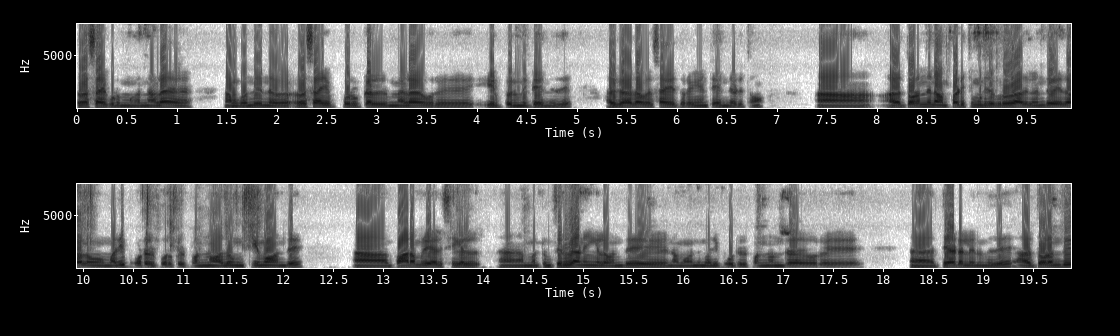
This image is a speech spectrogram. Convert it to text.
விவசாய குடும்பங்கிறதுனால நமக்கு வந்து இந்த விவசாய பொருட்கள் மேலே ஒரு ஈர்ப்பு இருந்துகிட்டே இருந்தது. அதுக்காக தான் விவசாயத்துறையும் தேர்ந்தெடுத்தோம். அதை தொடர்ந்து நான் படித்து முடிச்ச பிறகு அதுலேருந்து ஏதாவது மதிப்பு கூட்டல் பொருட்கள் பண்ணணும். அதுவும் முக்கியமாக வந்து பாரம்பரிய அரிசிகள் மற்றும் சிறுதானியங்களை வந்து நம்ம வந்து மதிப்பு கூட்டல் பண்ணணுன்ற ஒரு தேடல் இருந்தது. அதை தொடர்ந்து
